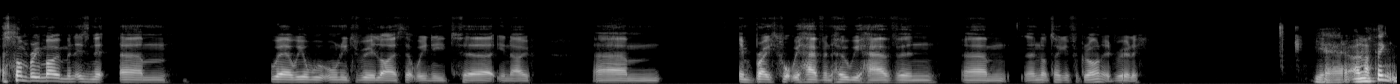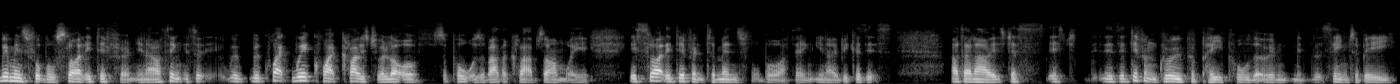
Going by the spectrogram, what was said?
a sombering moment, isn't it? Um, where we all, all need to realise that we need to, you know, um, embrace what we have and who we have, and um, and not take it for granted, really. Yeah, and I think women's football's slightly different. You know, I think a, we're, we're quite we're quite close to a lot of supporters of other clubs, aren't we? It's slightly different to men's football, I think. You know, because it's I don't know, it's just it's there's a different group of people that in, that seem to be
